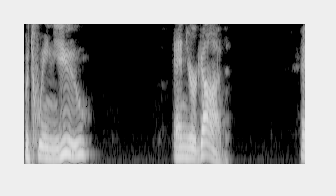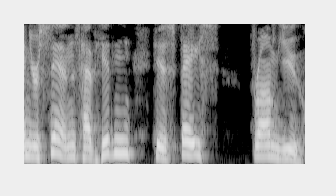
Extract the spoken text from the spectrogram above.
between you and your God. And your sins have hidden his face from you.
